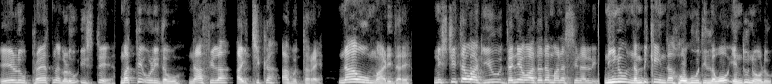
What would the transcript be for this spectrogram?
ಏಳು ಪ್ರಯತ್ನಗಳು ಇಷ್ಟೇ. ಮತ್ತೆ ಉಳಿದವು ನಾಫಿಲ, ಐಚ್ಛಿಕ ಆಗುತ್ತಾರೆ. ನಾವು ಮಾಡಿದರೆ ನಿಶ್ಚಿತವಾಗಿಯೂ ಧನ್ಯವಾದದ ಮನಸ್ಸಿನಲ್ಲಿ ನೀನು ನಂಬಿಕೆಯಿಂದ ಹೋಗುವುದಿಲ್ಲವೋ ಎಂದು ನೋಡು.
